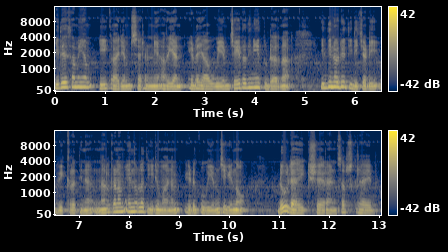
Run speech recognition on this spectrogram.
ഇതേസമയം ഈ കാര്യം ശരണ്യ അറിയാൻ ഇടയാവുകയും ചെയ്തതിനെ തുടർന്ന് ഇതിനൊരു തിരിച്ചടി വിക്രത്തിന് നൽകണം എന്നുള്ള തീരുമാനം എടുക്കുകയും ചെയ്യുന്നു. Do like share and subscribe.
